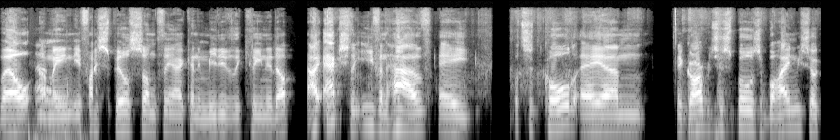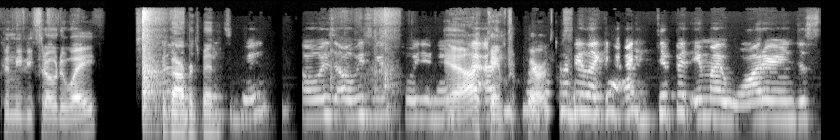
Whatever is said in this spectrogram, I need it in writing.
Well, I Oh. mean, if I spill something, I can immediately clean it up. I actually even have a what's it called? A um a garbage disposal behind me, so I can immediately throw it away. The garbage bin. It's good. Always, always useful, you know. Yeah, I I came think prepared. It's gonna be like yeah, I dip it in my water and just.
